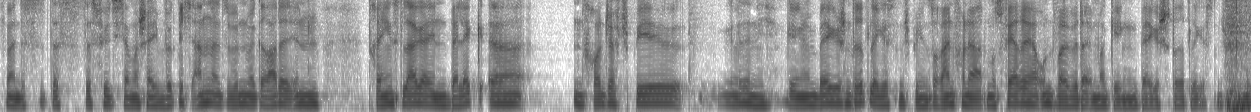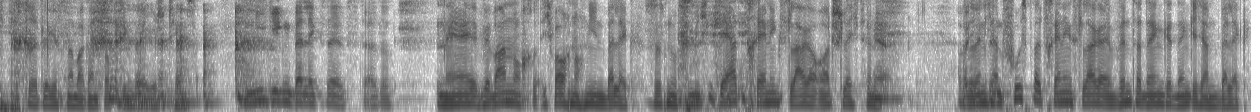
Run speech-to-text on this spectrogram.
Ich meine, das, das, das fühlt sich dann wahrscheinlich wirklich an, als würden wir gerade in Trainingslager in Belek äh, ein Freundschaftsspiel, ich weiß ich nicht, gegen einen belgischen Drittligisten spielen. So rein von der Atmosphäre her und weil wir da immer gegen belgische Drittligisten spielen. Nicht Drittligisten, aber ganz oft gegen belgische Teams. Nie gegen Belek selbst, also. Nee, wir waren noch, ich war auch noch nie in Belek. Das ist nur für mich der Trainingslagerort schlechthin. Ja. Also wenn ich an Fußballtrainingslager im Winter denke, denke ich an Belek.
